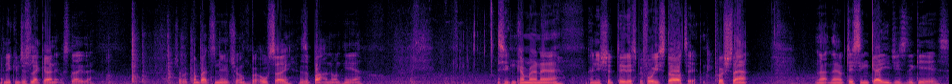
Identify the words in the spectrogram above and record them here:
And you can just let go and it will stay there. So we'll come back to neutral, but also there's a button on here. So you can come around there and you should do this before you start it. Push that. That now disengages the gears.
